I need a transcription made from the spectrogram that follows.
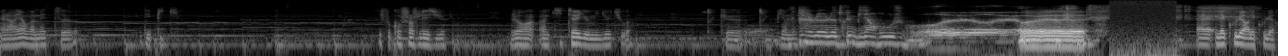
À l'arrière, on va mettre euh, des pics. Il faut qu'on change les yeux. Genre un, un petit œil au milieu, tu vois. Un truc, euh, un truc bien moche. Le, le truc bien rouge. Euh, la couleur, les couleurs.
